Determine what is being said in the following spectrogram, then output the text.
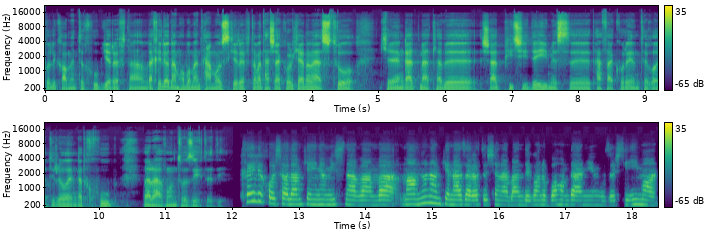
کلی کامنت خوب گرفتم و خیلی آدم ها با من تماس گرفتم و تشکر کردن از تو که انقدر مطلب شاید پیچیده ای مثل تفکر انتقادی رو انقدر خوب و روان توضیح دادی. خیلی خوشحالم که اینو میشنوم و ممنونم که نظرات شنوندگان رو با هم در میان گذاشتی. ایمان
